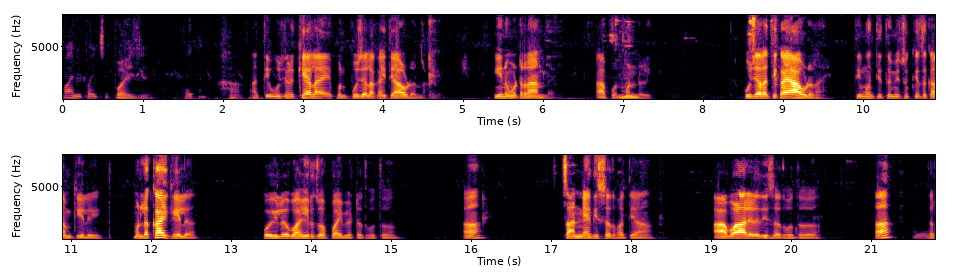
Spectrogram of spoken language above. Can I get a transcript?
पाणी पाहिजे. पाहिजे. हाय का नाही? हा आणि ते उजेड केलाय पण पूजाला काही ते आवडना इन्व्हर्टर आणलाय आपण मंडळी. पूजाला ते काय आवड नाही. ती म्हणते तुम्ही चुकीचं काम केलंय. म्हणलं काय केलं? पहिलं बाहेर झोपाय भेटत होतं. हा? चांदण्या दिसत होत्या. आबाळ आलेलं दिसत होतं. हा? तर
